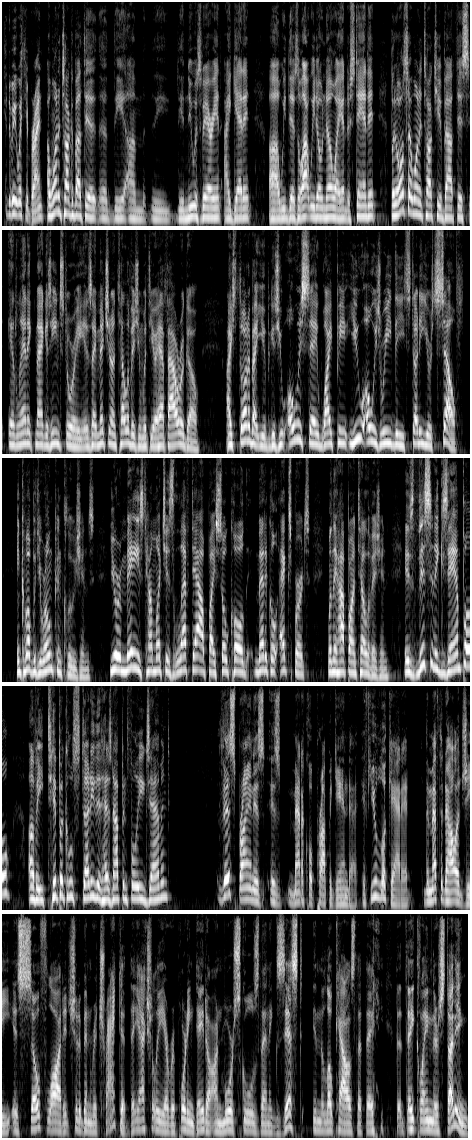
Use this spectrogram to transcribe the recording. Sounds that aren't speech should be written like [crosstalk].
Good to be with you, Brian. I want to talk about the the the um the the newest variant. I get it. Uh, we there's a lot we don't know. I understand it, but also I want to talk to you about this Atlantic magazine story. As I mentioned on television with you a half hour ago, I thought about you because you always say white people, you always read the study yourself and come up with your own conclusions. You're amazed how much is left out by so called medical experts when they hop on television. Is this an example of a typical study that has not been fully examined? This, Brian, is, is medical propaganda. If you look at it, the methodology is so flawed it should have been retracted. They actually are reporting data on more schools than exist in the locales that they [laughs] that they claim they're studying.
